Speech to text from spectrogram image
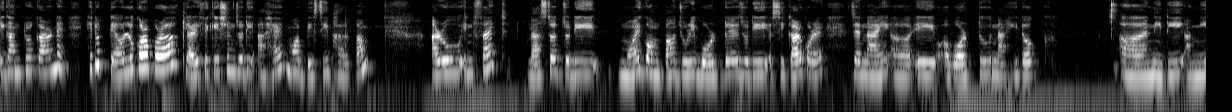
এই গানটোৰ কাৰণে সেইটো তেওঁলোকৰ পৰা ক্লেৰিফিকেশ্যন যদি আহে মই বেছি ভাল পাম। আৰু ইনফেক্ট লাষ্টত যদি মই গম পাওঁ জুৰি বৰ্ডে যদি স্বীকাৰ কৰে যে নাই এই এৱাৰ্ডটো নাহিদক নিদি আমি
